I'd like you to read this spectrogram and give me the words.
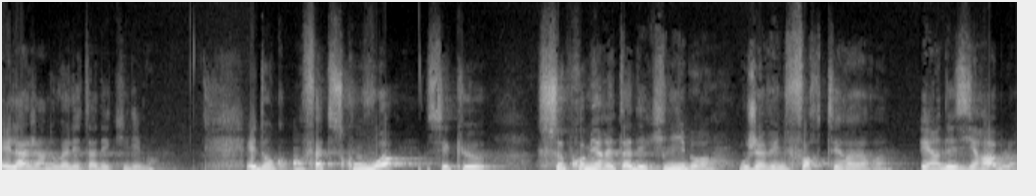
Et là, j'ai un nouvel état d'équilibre. Et donc, en fait, ce qu'on voit, c'est que ce premier état d'équilibre, où j'avais une forte erreur et indésirable,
